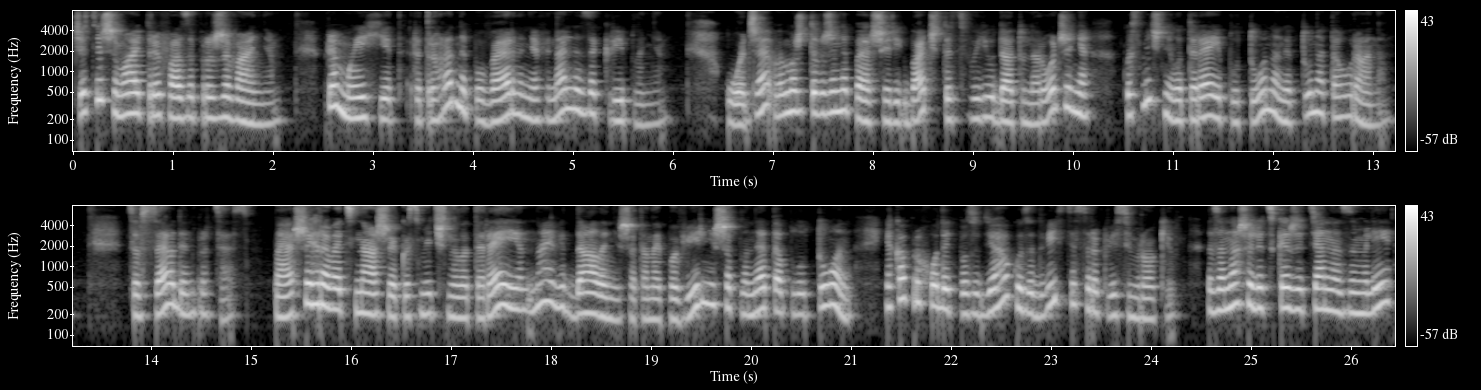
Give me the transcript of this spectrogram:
Частіше мають три фази проживання: прямий хід, ретроградне повернення, фінальне закріплення. Отже, ви можете вже не перший рік бачити свою дату народження в космічній лотереї Плутона, Нептуна та Урана. Це все один процес. Перший гравець нашої космічної лотереї найвіддаленіша та найповільніша планета Плутон, яка проходить по зодіаку за 248 років. За наше людське життя на Землі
